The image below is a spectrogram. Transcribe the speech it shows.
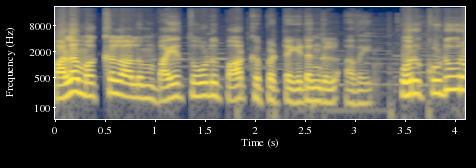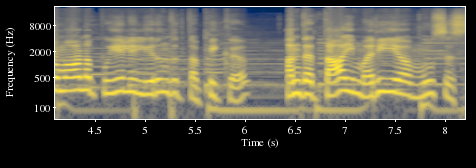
பல மக்களாலும் பயத்தோடு பார்க்கப்பட்ட இடங்கள் அவை. ஒரு கொடூரமான புயலில் இருந்து தப்பிக்க அந்த தாய் மரியா மூசஸ்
